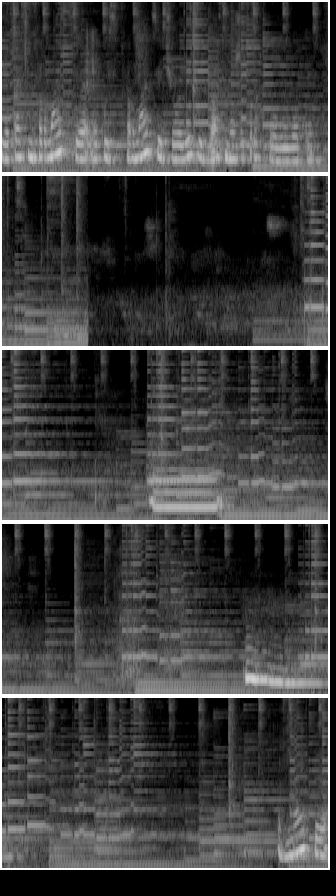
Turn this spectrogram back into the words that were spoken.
Якась інформація, якусь інформацію чоловік від вас може приховувати. Е. Знаєте,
